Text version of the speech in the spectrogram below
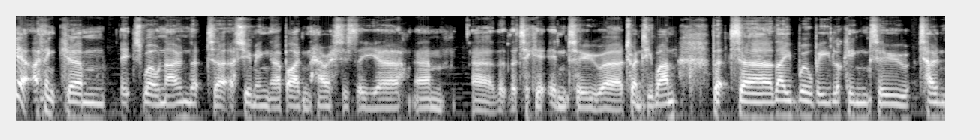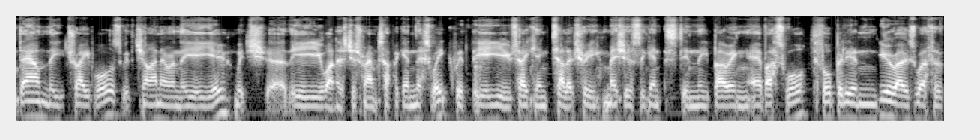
Yeah, I think um, it's well known that uh, assuming uh, Biden Harris is the, uh, um, uh, the the, ticket into uh, 21, that uh, they will be looking to tone down the trade wars with China and the EU, which the EU one has just ramped up again this week, with the EU taking retaliatory measures against in the Boeing Airbus war. Four billion euros worth of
